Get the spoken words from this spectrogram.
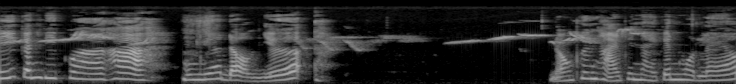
นี้กันดีกว่าค่ะ มุมเนี้ยดอกเยอะ น้องพึ่งหายไปไหนกันหมดแล้ว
